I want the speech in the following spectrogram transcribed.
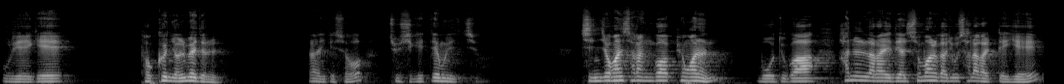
우리에게 더 큰 열매들을 하나님께서 주시기 때문이죠. 진정한 사랑과 평화는 모두가 하늘나라에 대한 소망을 가지고 살아갈 때에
